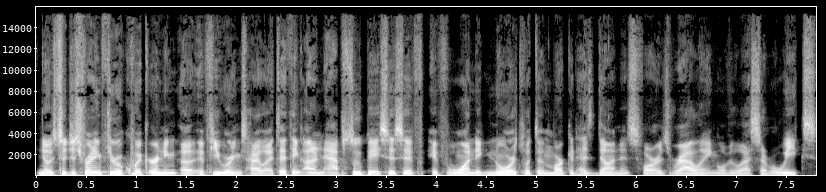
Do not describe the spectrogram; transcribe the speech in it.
no, so just running through a quick earning, uh, a few earnings highlights. I think on an absolute basis, if if one ignores what the market has done as far as rallying over the last several weeks,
